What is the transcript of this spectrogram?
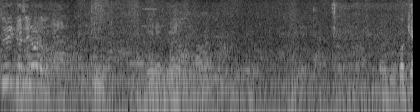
సూర్యుడు నిలబడు ఓకే.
